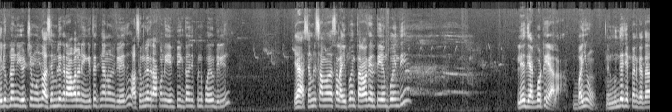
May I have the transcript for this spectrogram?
ఏడుపులని ఏడ్చే ముందు అసెంబ్లీకి రావాలని ఇంగిత జ్ఞానం నీకు లేదు. అసెంబ్లీకి రాకుండా ఏం పీకుదామని చెప్పి పోయావు ఢిల్లీ? ఏ అసెంబ్లీ సమావేశాలు అయిపోయిన తర్వాత వెళ్తే ఏం పోయింది? లేదు ఎగ్గొట్టేయాల? భయం. నేను ముందే చెప్పాను కదా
